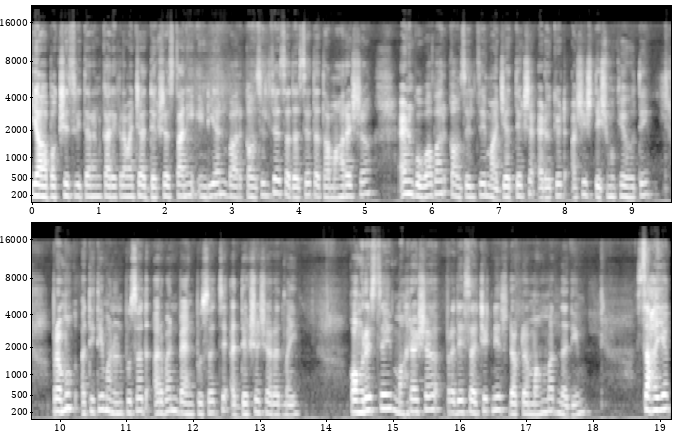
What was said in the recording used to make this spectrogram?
या बक्षीस वितरण कार्यक्रमाच्या अध्यक्षस्थानी इंडियन बार काउन्सिलचे सदस्य तथा महाराष्ट्र अँड गोवा बार काउन्सिलचे माजी अध्यक्ष ॲडव्होकेट आशिष देशमुख हे होते. प्रमुख अतिथी म्हणून पुसद अर्बन बँक पुसदचे अध्यक्ष शरद माई काँग्रेसचे महाराष्ट्र प्रदेश सरचिटणीस डॉक्टर मोहम्मद नदीम सहाय्यक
